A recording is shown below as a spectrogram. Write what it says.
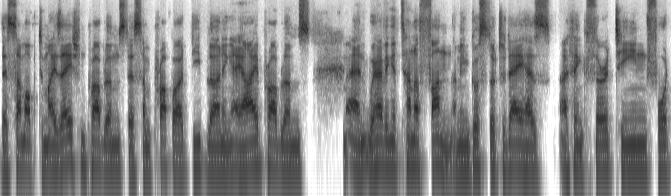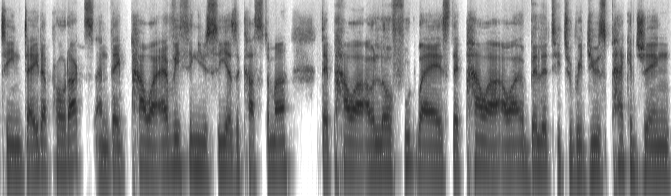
There's some optimization problems, there's some proper deep learning AI problems. And we're having a ton of fun. I mean, Gusto today has, I think, 13, 14 data products, and they power everything you see as a customer. They power our low food waste, they power our ability to reduce packaging.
